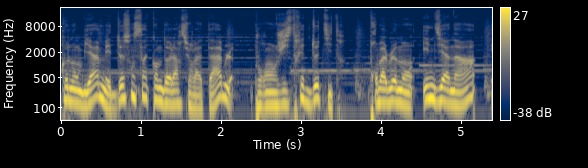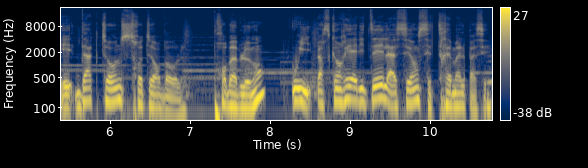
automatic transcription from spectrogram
Columbia met 250 dollars sur la table pour enregistrer deux titres, probablement Indiana et Darktown Strutter Bowl. Probablement Oui, parce qu'en réalité, la séance s'est très mal passée.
